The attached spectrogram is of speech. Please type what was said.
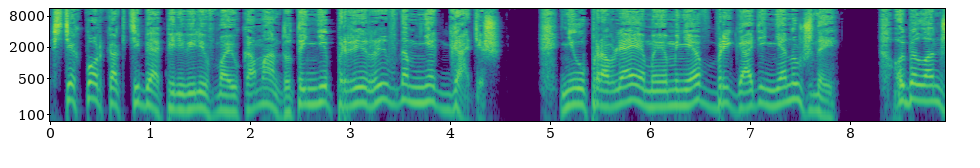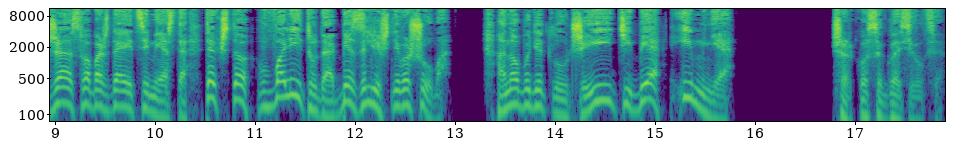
С тех пор, как тебя перевели в мою команду, ты непрерывно мне гадишь. Неуправляемые мне в бригаде не нужны. У Беланже освобождается место, так что ввали туда без лишнего шума. Оно будет лучше и тебе, и мне». Шарко согласился.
